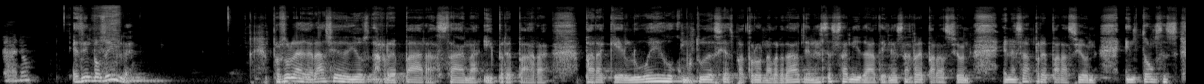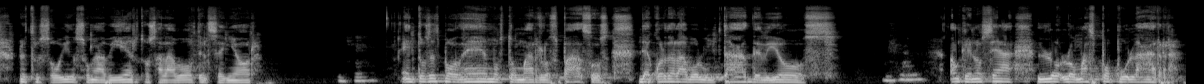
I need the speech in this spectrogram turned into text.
Claro. Es imposible. Por eso la gracia de Dios repara, sana y prepara para que luego, como tú decías, patrona, ¿verdad? En esa sanidad, en esa reparación, en esa preparación, entonces nuestros oídos son abiertos a la voz del Señor. Entonces podemos tomar los pasos de acuerdo a la voluntad de Dios. Aunque no sea lo, más popular.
